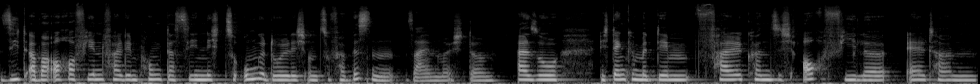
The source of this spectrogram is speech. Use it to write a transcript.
sieht aber auch auf jeden Fall den Punkt, dass sie nicht zu ungeduldig und zu verbissen sein möchte. Also ich denke, mit dem Fall können sich auch viele Eltern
